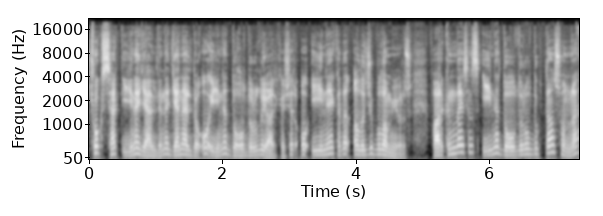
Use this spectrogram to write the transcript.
çok sert iğne geldiğinde genelde o iğne dolduruluyor arkadaşlar. O iğneye kadar alıcı bulamıyoruz. Farkındaysanız iğne doldurulduktan sonra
